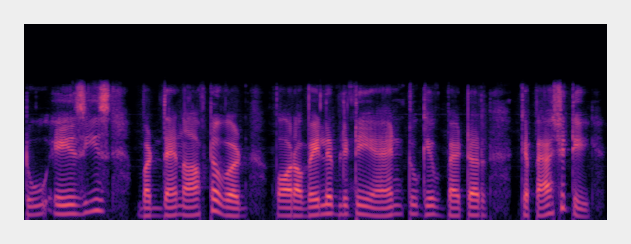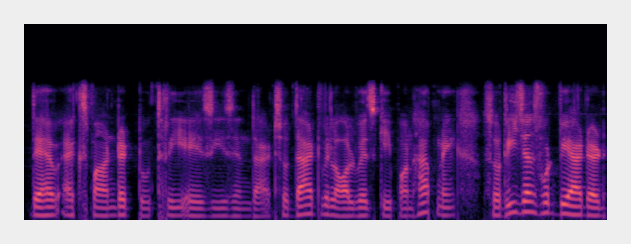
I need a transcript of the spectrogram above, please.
two AZs, but then afterward, for availability and to give better capacity, they have expanded to three AZs in that. So that will always keep on happening. So regions would be added,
